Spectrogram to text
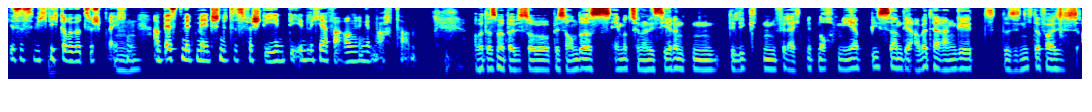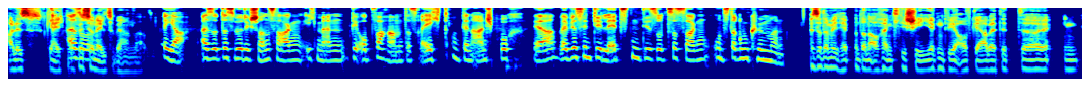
ist es wichtig, darüber zu sprechen. Mhm. Am besten mit Menschen, die das verstehen, die ähnliche Erfahrungen gemacht haben. Aber dass man bei so besonders emotionalisierenden Delikten vielleicht mit noch mehr Biss an die Arbeit herangeht, das ist nicht der Fall, es ist alles gleich also, professionell also, zu behandeln. Ja, also das würde ich schon sagen ich meine, die Opfer haben das Recht und den Anspruch, ja, weil wir sind die Letzten, die sozusagen uns darum kümmern. Also damit hätte man dann auch ein Klischee irgendwie aufgearbeitet. Äh, in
